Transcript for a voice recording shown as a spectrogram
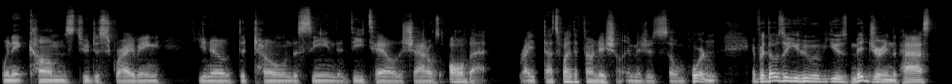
when it comes to describing, you know, the tone, the scene, the detail, the shadows, all that, right? That's why the foundational image is so important. And for those of you who have used Midjourney in the past,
